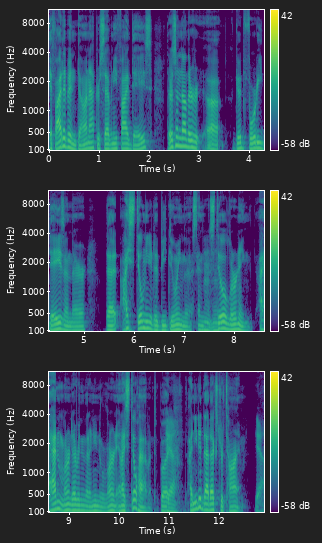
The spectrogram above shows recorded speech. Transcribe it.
if I'd have been done after 75 days, there's another uh, good 40 days in there that I still needed to be doing this and still learning. I hadn't learned everything that I needed to learn, and I still haven't. But Yeah. I needed that extra time. Yeah,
